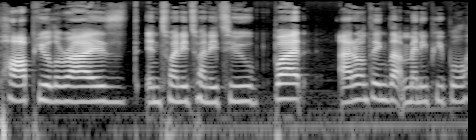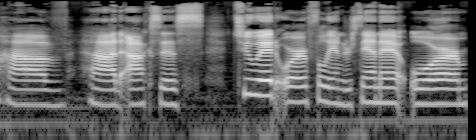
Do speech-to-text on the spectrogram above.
popularized in 2022, but I don't think that many people have had access to it or fully understand it or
